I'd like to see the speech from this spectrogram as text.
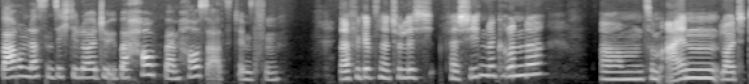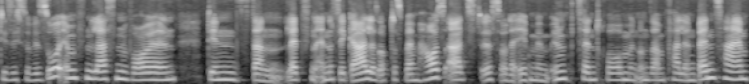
Warum lassen sich die Leute überhaupt beim Hausarzt impfen? Dafür gibt es natürlich verschiedene Gründe. Ähm, zum einen Leute, die sich sowieso impfen lassen wollen, denen es dann letzten Endes egal ist, ob das beim Hausarzt ist oder eben im Impfzentrum, in unserem Fall in Bensheim,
